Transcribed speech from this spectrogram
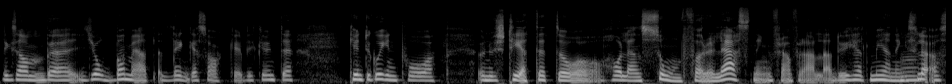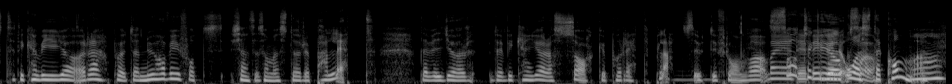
liksom börja jobba med att lägga saker. Vi ska inte kan inte gå in på universitetet och hålla en Zoom-föreläsning framför alla. Det är helt meningslöst. Mm. Det kan vi ju göra. På, utan nu har vi fått, känns det som, en större palett. Där vi, gör, där vi kan göra saker på rätt plats utifrån vad, vad är det vi vill åstadkomma. Mm.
